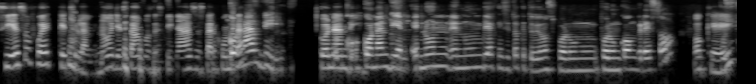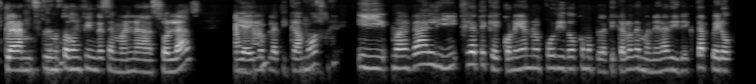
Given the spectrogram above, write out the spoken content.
si eso fue, qué chulada, ¿no? Ya estábamos destinadas a estar Con juntas Andy, con co- Andy. con Andy, en, un, en un viajecito que tuvimos por un, por un congreso, Ok, pues claramente estuvimos todo un fin de semana solas y ahí lo platicamos. Y Magali, fíjate que con ella no he podido como platicarlo de manera directa, pero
